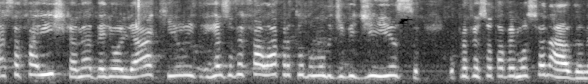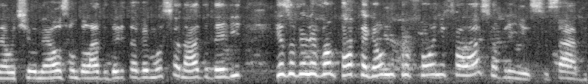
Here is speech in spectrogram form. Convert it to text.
essa faísca, né, dele olhar aquilo e resolver falar para todo mundo dividir isso. O professor estava emocionado, né? O tio Nelson do lado dele estava emocionado dele resolver levantar, pegar o microfone e falar sobre isso, sabe?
